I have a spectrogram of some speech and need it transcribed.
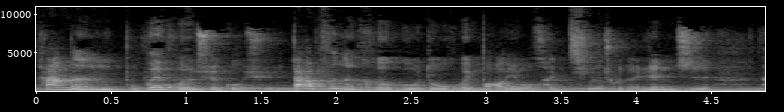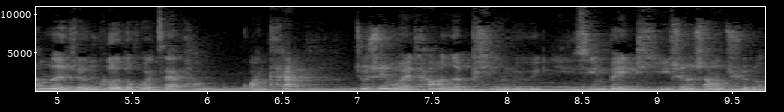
他们不会昏睡过去，大部分的客户都会保有很清楚的认知，他们的人格都会在旁观看，就是因为他们的频率已经被提升上去了。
